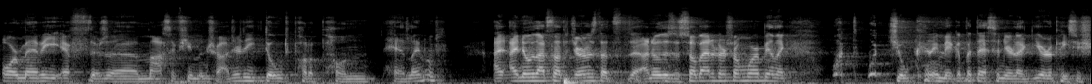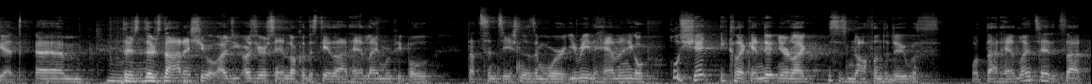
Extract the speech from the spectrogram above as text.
or maybe if there's a massive human tragedy, don't put a pun headline on. it. I, I know that's not the journalist. That's the, I know there's a sub editor somewhere being like, "What what joke can I make about this?" And you're like, "You're a piece of shit." Um, There's there's that issue as, you, as you're saying. Look at the state of that headline where people that sensationalism where you read a headline and you go, "Holy shit!" You click into it and you're like, "This has nothing to do with what that headline said." It's that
